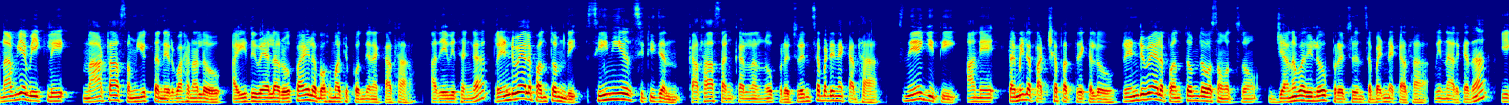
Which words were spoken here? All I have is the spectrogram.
నవ్య వీక్లీ నాటా సంయుక్త నిర్వహణలో ఐదు వేల రూపాయల బహుమతి పొందిన కథ. అదేవిధంగా రెండు వేల పంతొమ్మిది సీనియర్ సిటిజన్ కథా సంకలనంలో ప్రచురించబడిన కథ స్నేహితి అనే తమిళ పక్షపత్రికలో రెండు వేల పంతొమ్మిదవ సంవత్సరం జనవరిలో ప్రచురించబడిన కథ. విన్నారు కదా? ఈ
